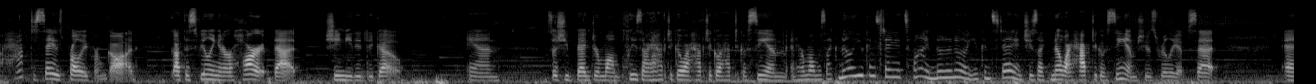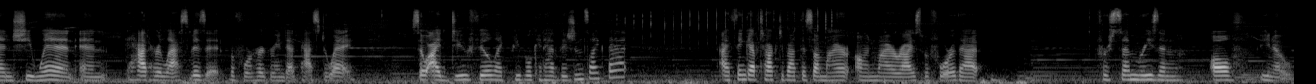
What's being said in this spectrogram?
i have to say is probably from god got this feeling in her heart that she needed to go. And so she begged her mom please i have to go i have to go i have to go see him. And her mom was like no you can stay it's fine. No no no you can stay. And she's like no i have to go see him. She was really upset and she went and had her last visit before her granddad passed away. So I do feel like people can have visions like that. I think I've talked about this on my on my Arise before that for some reason all you know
